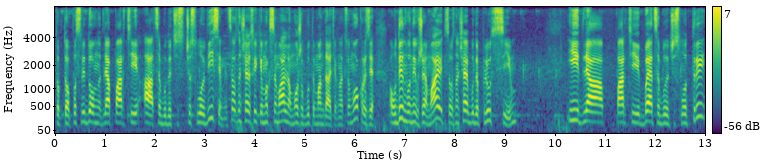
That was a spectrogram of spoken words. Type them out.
Тобто послідовно для партії А це буде число 8, і це означає, скільки максимально може бути мандатів на цьому окрузі. А один вони вже мають, це означає буде плюс 7. І для партії Б це буде число 3,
